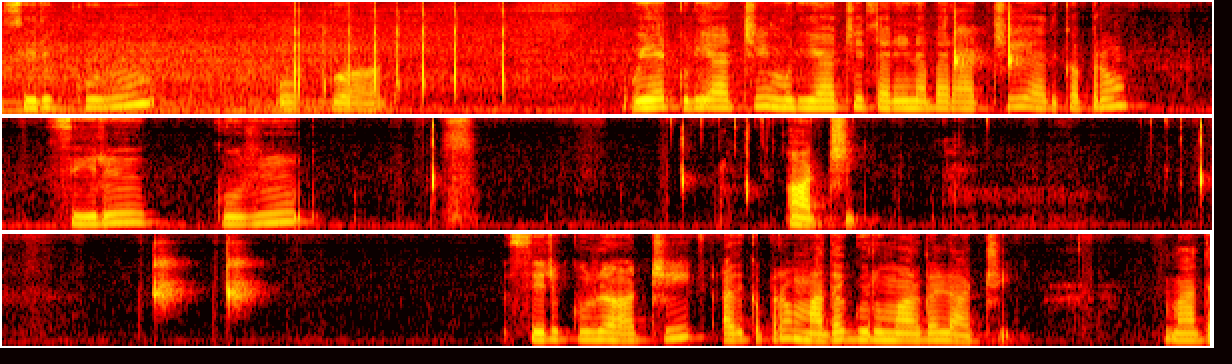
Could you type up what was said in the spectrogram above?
சிறு குழு ஒவ்வாடு உயர் குடியாட்சி முடியாட்சி தனிநபர் ஆட்சி அதுக்கப்புறம் சிறு குழு ஆட்சி. சிறு குழு ஆட்சி அதுக்கப்புறம் மத குருமார்கள் ஆட்சி. மத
